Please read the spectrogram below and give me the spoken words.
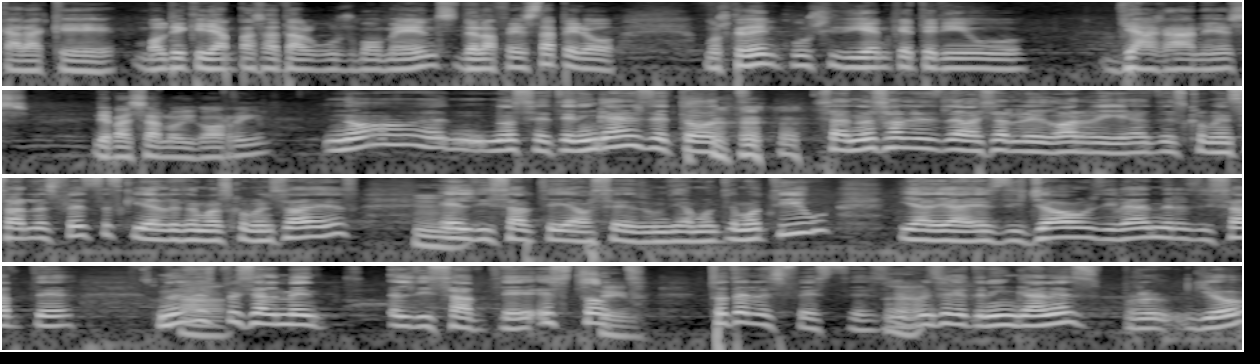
encara que vol dir que ja han passat alguns moments de la festa, però mos quedem curs si diem que teniu ja ganes de baixar l'Oigorri? No, no sé, tenim ganes de tot. o sea, no sols de baixar l'Oigorri, és de començar les festes, que ja les hem començades. Mm. El dissabte ja va ser un dia molt emotiu, i ja, ja és dijous, divendres, dissabte. No és ah. especialment el dissabte, és tot. Sí. Totes les festes. Ah. Jo penso que tenim ganes, però jo,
